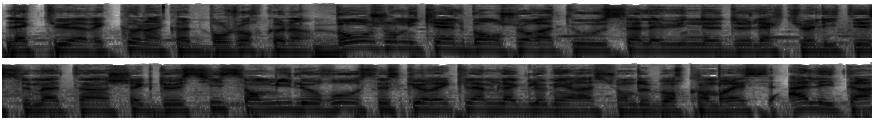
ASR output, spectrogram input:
L'actu avec Colin Code. Bonjour Colin. Bonjour Mickaël, bonjour à tous. À la une de l'actualité ce matin, chèque de 600 000 euros. C'est ce que réclame l'agglomération de Bourg-en-Bresse à l'État.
